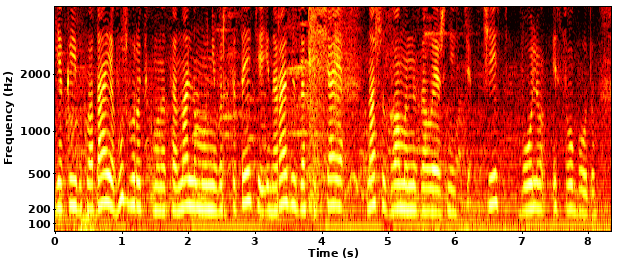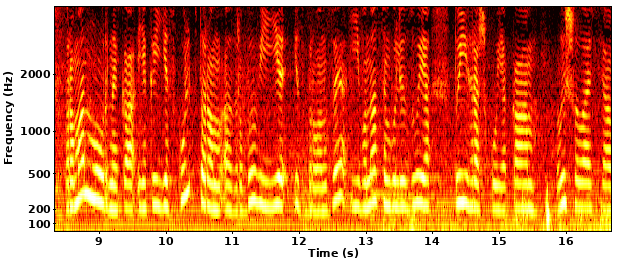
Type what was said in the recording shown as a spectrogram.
який викладає в Ужгородському національному університеті і наразі захищає нашу з вами незалежність, честь, волю і свободу. Роман Мурника, який є скульптором, зробив її із бронзи, і вона символізує ту іграшку, яка лишилася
